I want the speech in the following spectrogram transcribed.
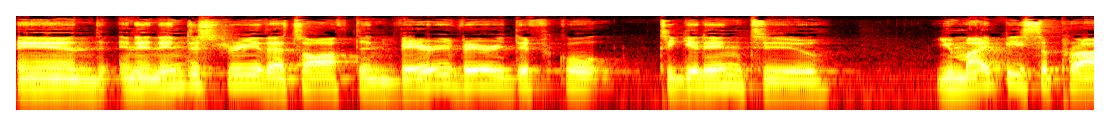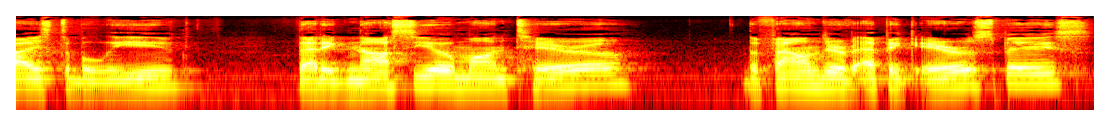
And in an industry that's often very, very difficult to get into, you might be surprised to believe that Ignacio Montero, the founder of Epic Aerospace,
